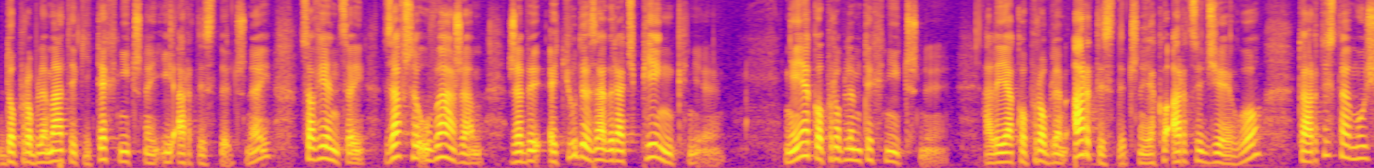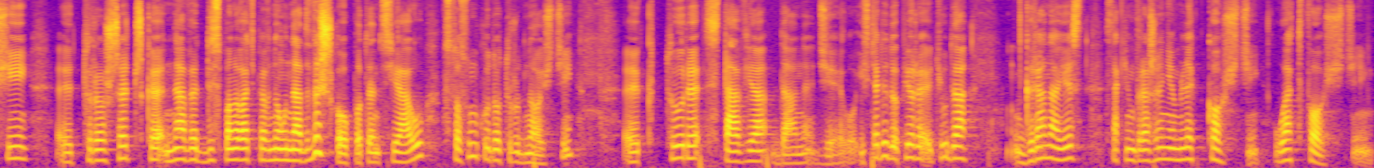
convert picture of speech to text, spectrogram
do problematyki technicznej i artystycznej. Co więcej, zawsze uważam, żeby etiudę zagrać pięknie, nie jako problem techniczny, ale jako problem artystyczny, jako arcydzieło, to artysta musi e, troszeczkę nawet dysponować pewną nadwyżką potencjału w stosunku do trudności, które stawia dane dzieło. I wtedy dopiero etiuda grana jest z takim wrażeniem lekkości, łatwości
